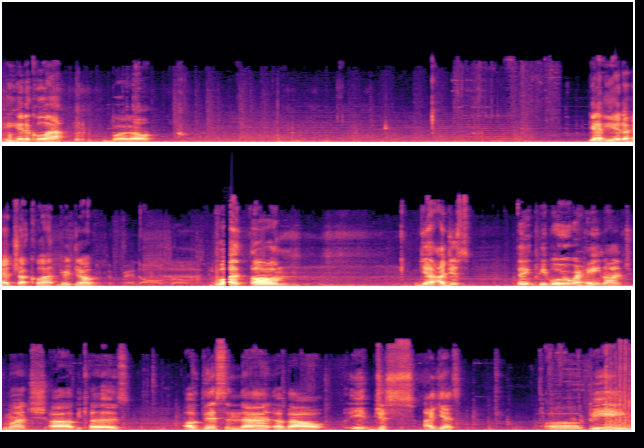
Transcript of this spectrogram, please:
He hit a collapse, but uh. Yeah, he hit a headshot collapse. Great job. But um, yeah, I just think people were hating on it too much uh, because of this and that about it. Just I guess uh, being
